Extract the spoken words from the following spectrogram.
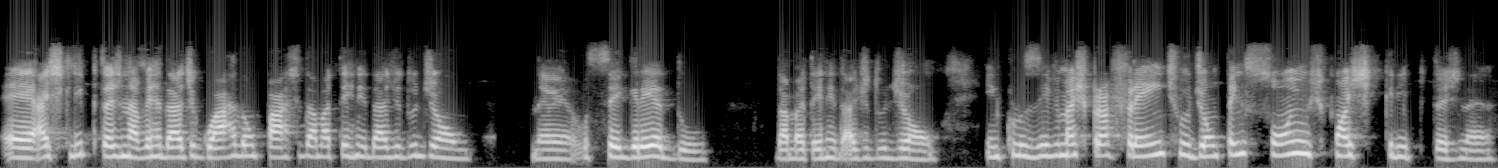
é, as criptas, na verdade, guardam parte da maternidade do John. Né? O segredo da maternidade do John. Inclusive, mais para frente, o John tem sonhos com as criptas, né?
